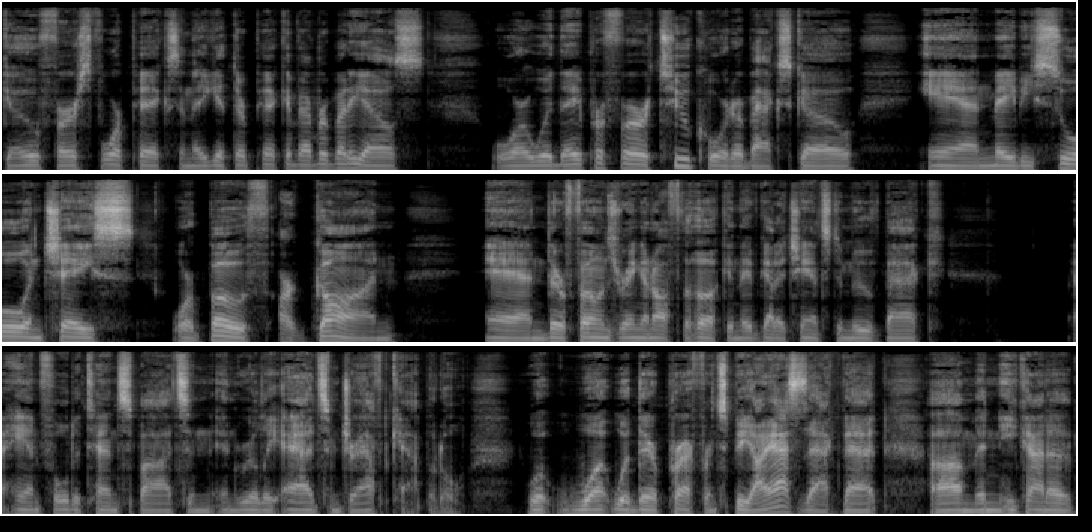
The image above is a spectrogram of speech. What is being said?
go first four picks and they get their pick of everybody else, or would they prefer two quarterbacks go and maybe Sewell and Chase or both are gone and their phone's ringing off the hook and they've got a chance to move back a handful to 10 spots and, and really add some draft capital. What, what would their preference be? I asked Zac that, um, and he kind of,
